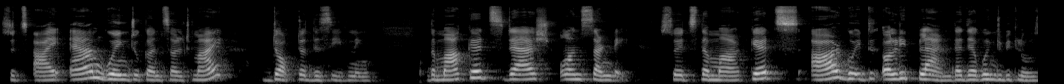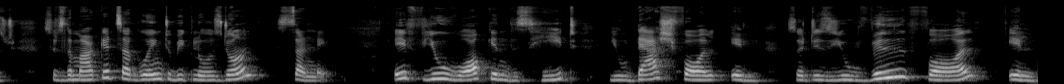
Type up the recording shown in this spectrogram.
So it's I am going to consult my doctor this evening. The markets dash on Sunday. So it's the markets are going already planned that they're going to be closed. So it's the markets are going to be closed on Sunday. If you walk in this heat, you dash fall ill. So it is you will fall ill.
